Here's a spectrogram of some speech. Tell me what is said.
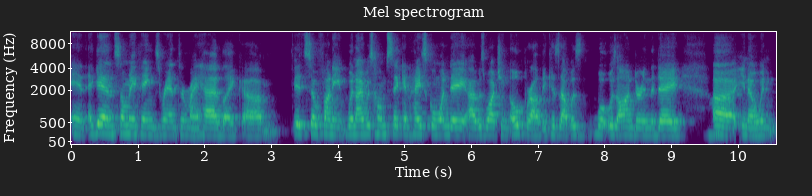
and again, so many things ran through my head. Like, um, it's so funny. When I was homesick in high school, one day I was watching Oprah because that was what was on during the day. Uh, you know, when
